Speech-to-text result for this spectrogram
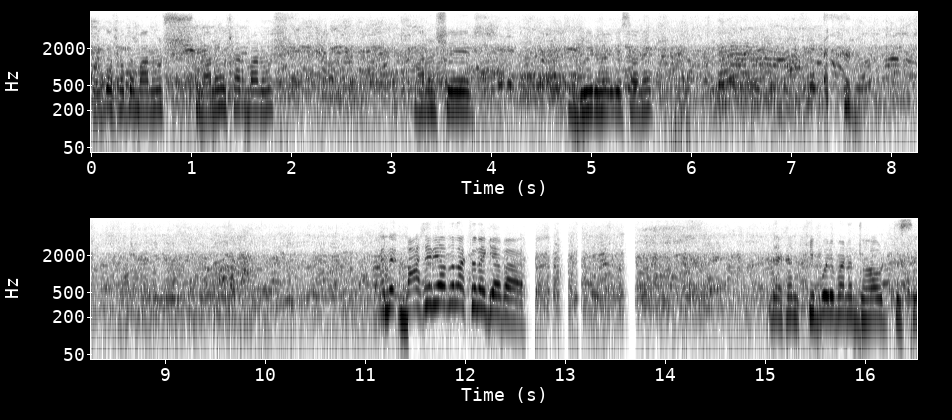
শত শত মানুষ মানুষ আর মানুষ। মানুষের ভিড় হয়ে গেছে অনেক। বাঁশের ইয়াতে লাগছে নাকি আবার? দেখেন কি পরিমাণে ধোয়া উঠতেছে।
